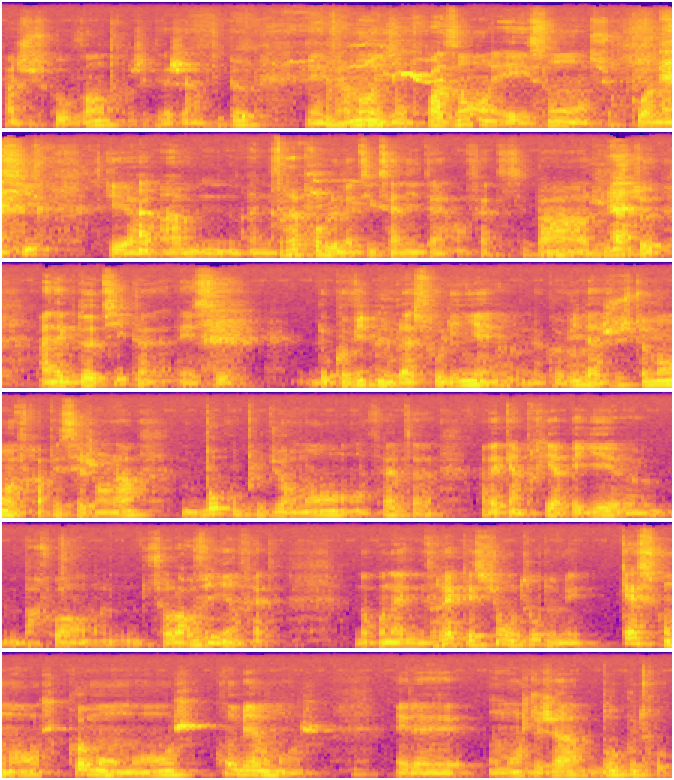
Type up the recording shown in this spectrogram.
enfin jusqu'au ventre, j'exagère un petit peu, mais vraiment ils ont 3 ans et ils sont en surpoids massif, ce qui est une vraie problématique sanitaire en fait. C'est pas juste anecdotique et c'est le Covid nous l'a souligné. Le Covid a justement frappé ces gens-là beaucoup plus durement en fait, avec un prix à payer euh, parfois sur leur vie en fait. Donc on a une vraie question autour de mais qu'est-ce qu'on mange, comment on mange, combien on mange? Et on mange déjà beaucoup trop.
